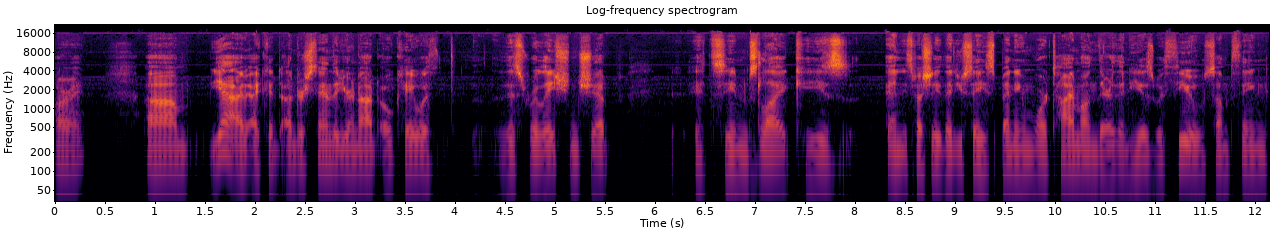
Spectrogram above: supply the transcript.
All right. Um, yeah, I, I could understand that you're not okay with this relationship. It seems like he's, and especially that you say he's spending more time on there than he is with you. Something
